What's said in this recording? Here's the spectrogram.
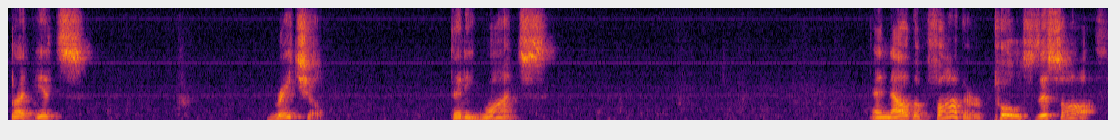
But it's Rachel that he wants. And now the father pulls this off,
